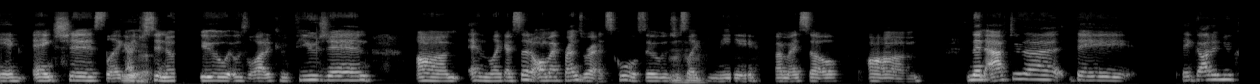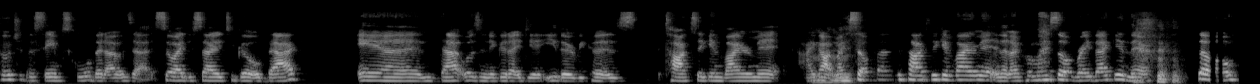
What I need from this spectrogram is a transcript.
anxious. Like yeah. I just didn't know what to do. It was a lot of confusion. Um, and like I said, all my friends were at school. So it was just mm-hmm. like me by myself. Um, and then after that, they they got a new coach at the same school that I was at. So I decided to go back. And that wasn't a good idea either because toxic environment. I got mm-hmm. myself out of the toxic environment and then I put myself right back in there. so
